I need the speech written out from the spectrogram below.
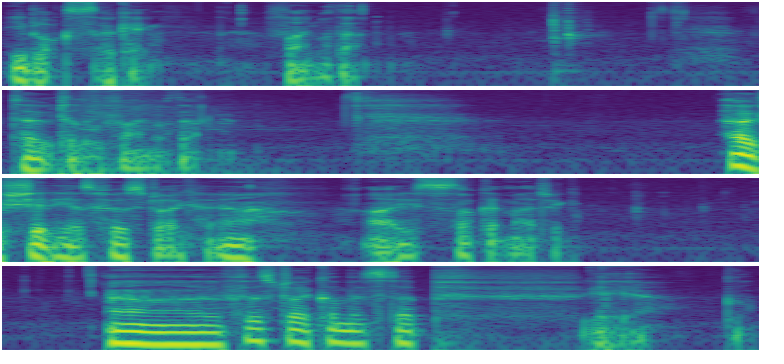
He blocks. Okay. Fine with that. Totally fine with that. Oh shit, he has first strike. Yeah. I suck at magic. Uh, first strike combat step. Yeah, yeah. Cool.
